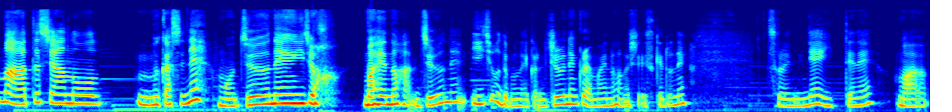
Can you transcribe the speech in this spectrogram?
まあ私あの、昔ね、もう10年以上 前の話、10年以上でもないから10年くらい前の話ですけどね。それにね、行ってね。まあ、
